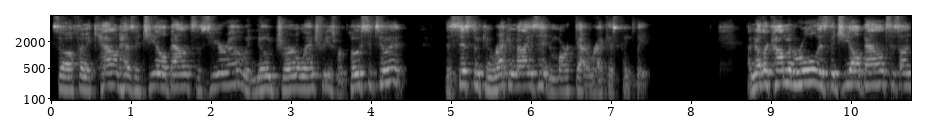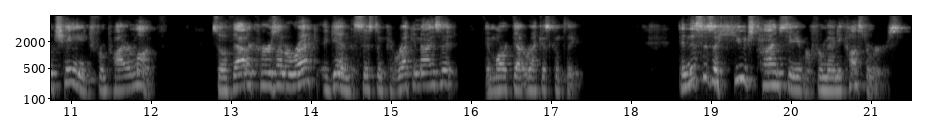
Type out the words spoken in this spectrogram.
So if an account has a GL balance of zero and no journal entries were posted to it, the system can recognize it and mark that rec as complete. Another common rule is the GL balance is unchanged from prior month. So if that occurs on a rec, again, the system can recognize it and mark that rec as complete. And this is a huge time saver for many customers.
